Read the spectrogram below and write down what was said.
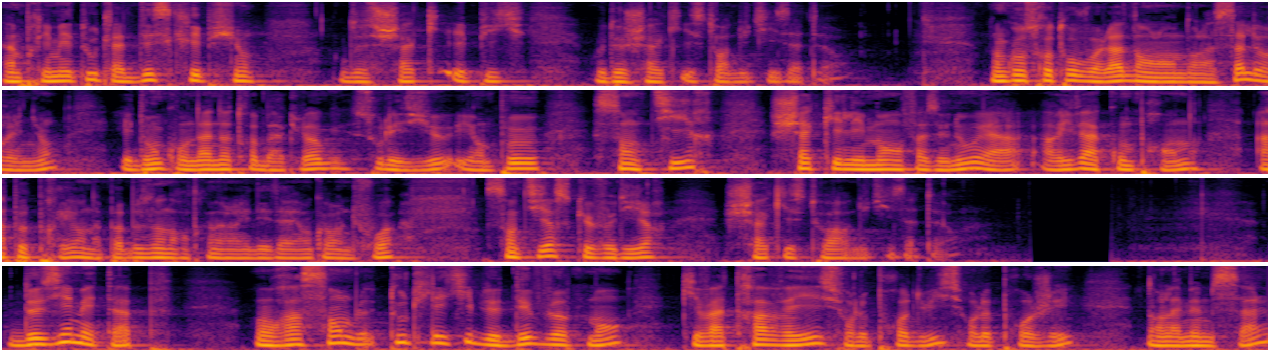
imprimé toute la description de chaque épique ou de chaque histoire d'utilisateur. Donc on se retrouve voilà dans, la salle de réunion et donc on a notre backlog sous les yeux et on peut sentir chaque élément en face de nous et arriver à comprendre à peu près, on n'a pas besoin de rentrer dans les détails encore une fois, sentir ce que veut dire chaque histoire d'utilisateur. Deuxième étape, on rassemble toute l'équipe de développement qui va travailler sur le produit, sur le projet, dans la même salle.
